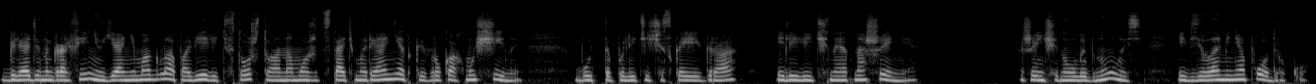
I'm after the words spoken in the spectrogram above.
Глядя на графиню, я не могла поверить в то, что она может стать марионеткой в руках мужчины, будь то политическая игра или личные отношения. Женщина улыбнулась и взяла меня под руку.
